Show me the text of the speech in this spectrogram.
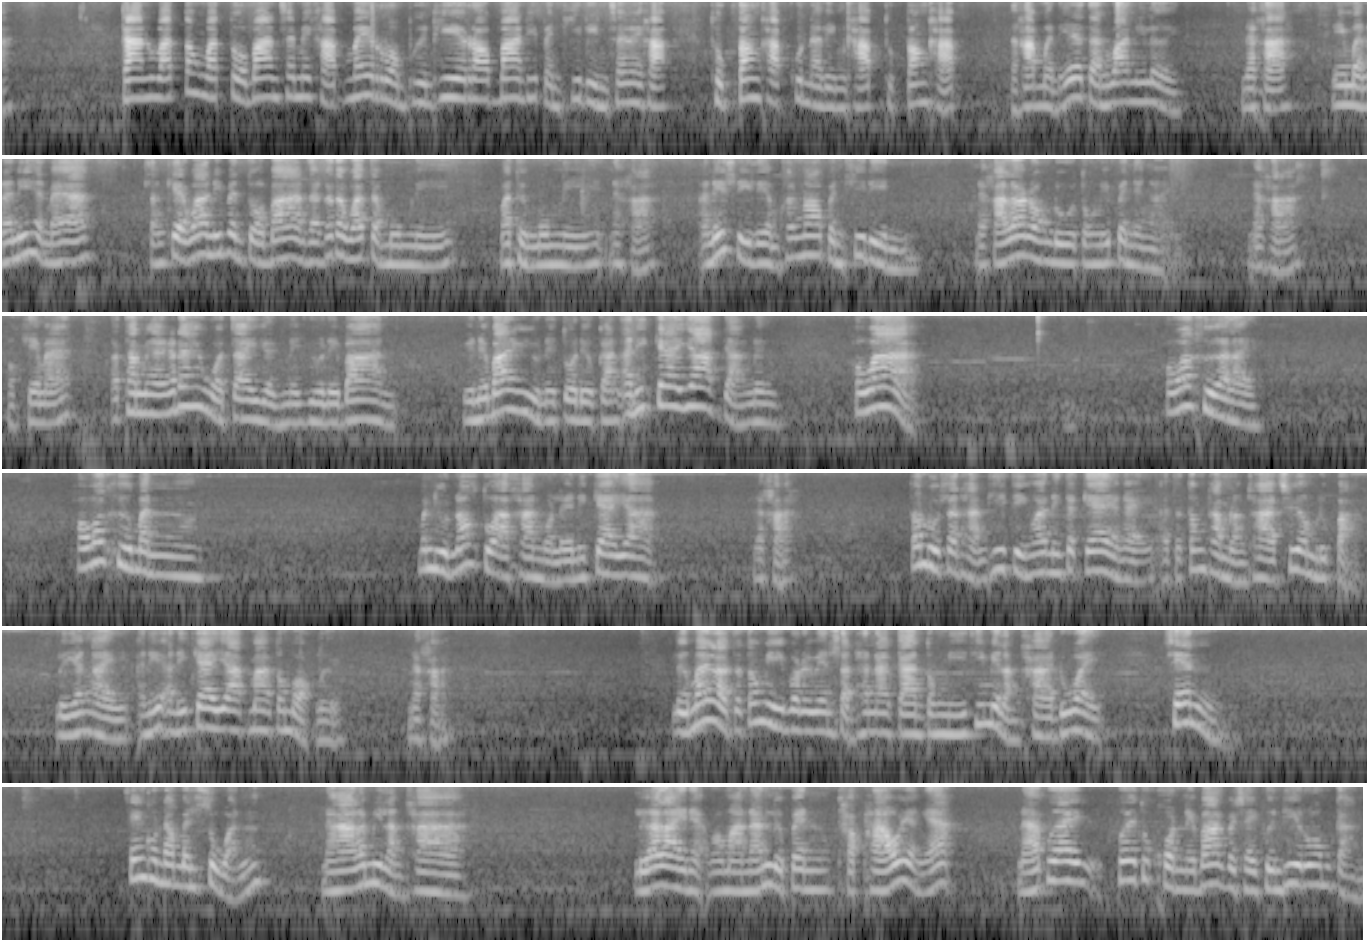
การวัดต้องวัดตัวบ้านใช่ไหมครับ ไม่รวมพื้นที่รอบบ้านที่เป็นที่ดินใช่ไหมครับ ถูกต้องครับคุณนารินครับ ถูกต้องครับนะคะเหมือนที่อาจารย์วาดนี้เลยนะคะนี่เหมือนอันนี้เห็นไหมฮะสังเกตว่าอันนี้เป็นตัวบ้านอาจารย์ก็จะวัดจากมุมนี้มาถึงมุมนี้นะคะ อันนี้สี่เหลี่ยมข้างนอกเป็นที่ดินนะคะ แล้วลองดูตรงนี้เป็นยังไงนะคะ โอเคไหม ทำยังไงก็ได้ให้หัวใจอยู่ในอยู่ในบ้าน อยู่ในบ้านอยู่ในตัวเดียวกัน อันนี้แก้ยากอย่างหนึ่งเพราะว่า เพราะว่าคืออะไร เพราะว่าคือมัน มันอยู่นอกตัวอาคารหมดเลยนี่แก้ยากนะคะ ต้องดูสถานที่จริงว่านี้จะแก้ยังไง อาจจะต้องทำหลังคาเชื่อมหรือเปล่าหรือยังไง อันนี้อันนี้แก้ยากมากต้องบอกเลยนะคะ หรือไม่เราจะต้องมีบริเวณสันทนาการตรงนี้ที่มีหลังคาด้วย เช่น ช่นคุณทำเป็นสวนนะคะแล้วมีหลังคา หรืออะไรเนี่ยประมาณนั้นหรือเป็นขับเฮาส์อย่างเงี้ยนะเพื่อให้เพื่อให้ทุกคนในบ้านไปใช้พื้นที่ร่วมกัน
